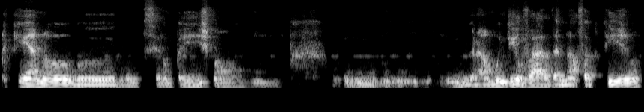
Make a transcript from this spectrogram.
pequeno, ser um país com um grau muito elevado de analfabetismo,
